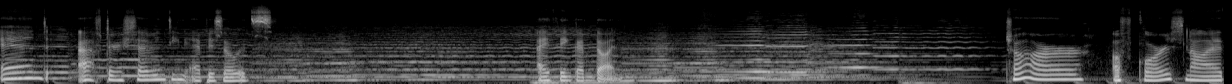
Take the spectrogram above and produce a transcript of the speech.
And after 17 episodes, I think I'm done. Char! Of course not,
